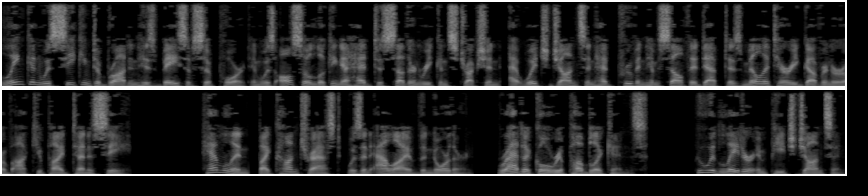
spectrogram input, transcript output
Lincoln was seeking to broaden his base of support and was also looking ahead to Southern Reconstruction, at which Johnson had proven himself adept as military governor of occupied Tennessee. Hamlin, by contrast, was an ally of the Northern «radical Republicans», who would later impeach Johnson.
